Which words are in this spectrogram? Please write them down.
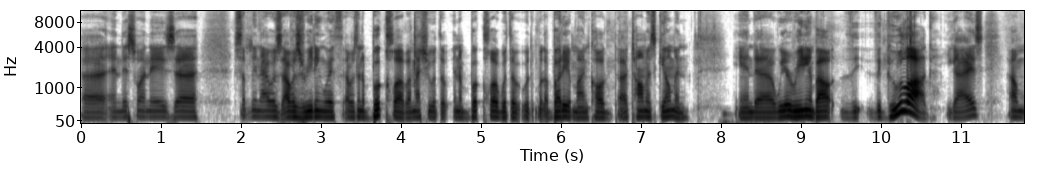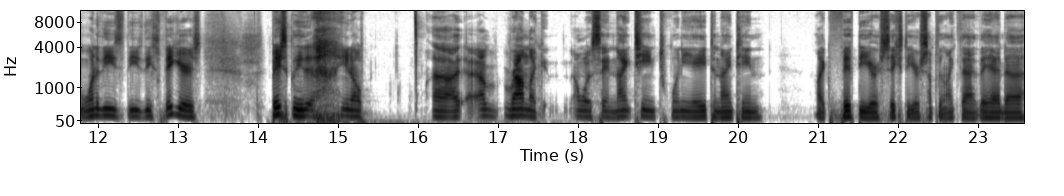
Uh, and this one is uh, something I was I was reading with. I was in a book club. I'm actually with a, in a book club with a with, with a buddy of mine called uh, Thomas Gilman, and uh, we are reading about the the Gulag. You guys, um, one of these these these figures, basically, you know, uh, around like I want to say 1928 to 19 like 50 or 60 or something like that. They had uh,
